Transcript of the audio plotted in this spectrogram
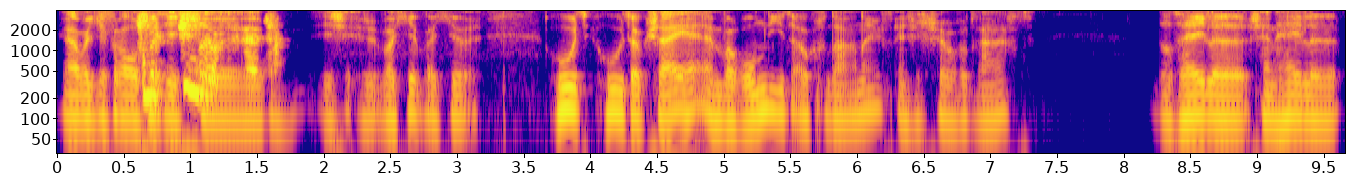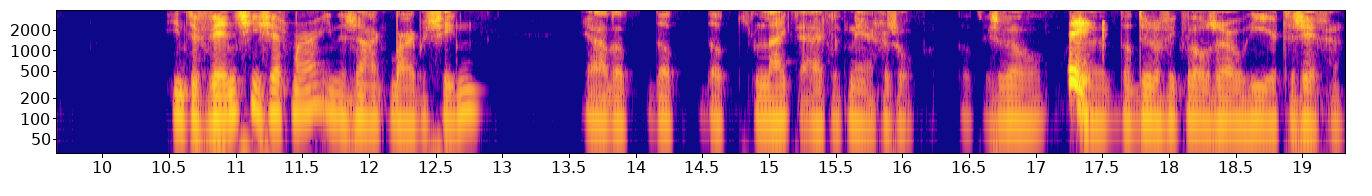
Ja, wat je vooral ziet is, eh, is is wat je, wat je, hoe, het, hoe het ook zij hè, en waarom die het ook gedaan heeft en zich zo gedraagt. dat hele, zijn hele interventie, zeg maar, in de zaak Barbesin, ja, dat, dat, dat lijkt eigenlijk nergens op. Dat is wel, Nee. eh, dat durf ik wel zo hier te zeggen.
